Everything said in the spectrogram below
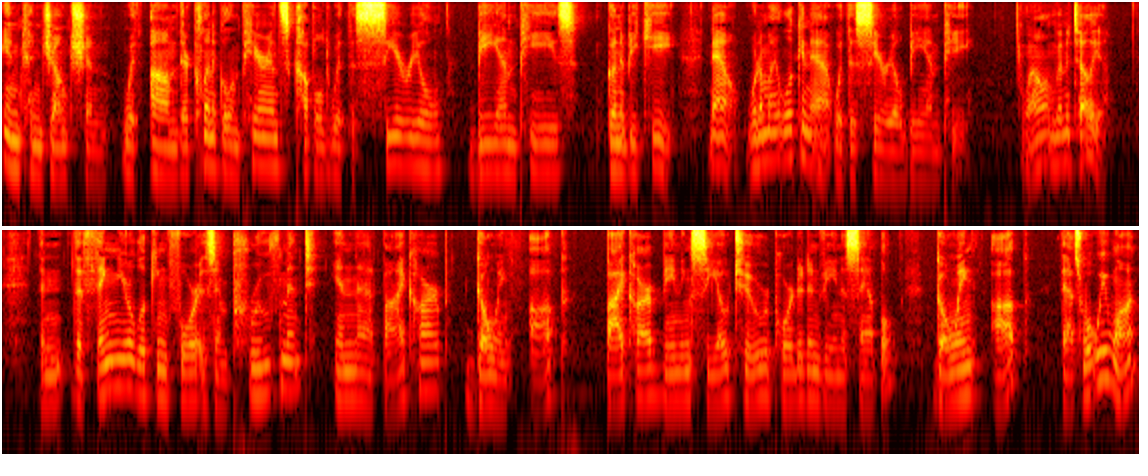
In conjunction with um, their clinical appearance, coupled with the serial BMPs, going to be key. Now, what am I looking at with this serial BMP? Well, I'm going to tell you. Then the thing you're looking for is improvement in that bicarb going up. Bicarb meaning CO2 reported in venous sample. Going up, that's what we want.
